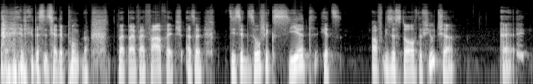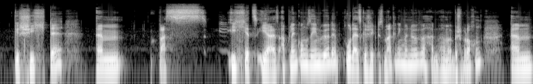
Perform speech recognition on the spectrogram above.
das ist ja der Punkt noch bei, bei, bei Farfetch. Also, sie sind so fixiert jetzt auf diese Store of the Future äh, Geschichte, ähm, was ich jetzt eher als Ablenkung sehen würde oder als geschicktes Marketingmanöver, haben wir besprochen. Ähm,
